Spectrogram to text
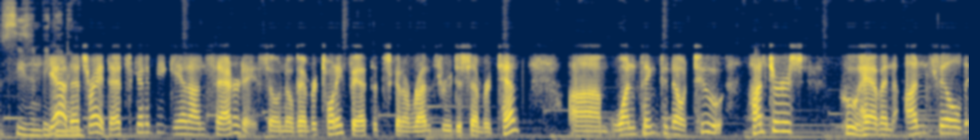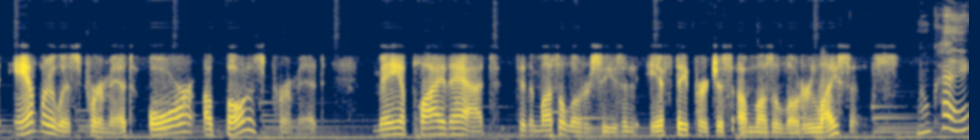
season beginning. yeah, that's right. That's going to begin on Saturday, so November 25th. It's going to run through December 10th. Um, one thing to note too: hunters who have an unfilled antlerless permit or a bonus permit may apply that to the muzzleloader season if they purchase a muzzleloader license. Okay.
